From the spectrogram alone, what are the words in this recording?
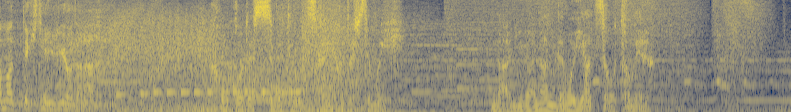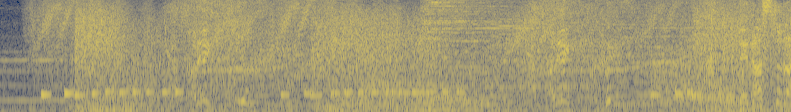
弱まってきているようだな。ここで全てを使い果たしてもいい。何が何でも奴を止める。これでラストだ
